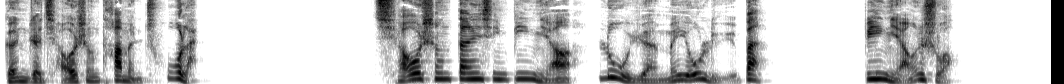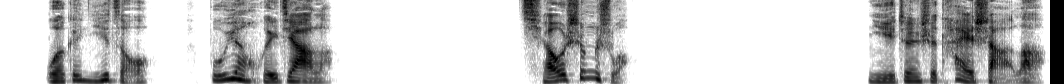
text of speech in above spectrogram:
跟着乔生他们出来。乔生担心冰娘路远没有旅伴，冰娘说：“我跟你走。”不愿回家了。乔生说：“你真是太傻了，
